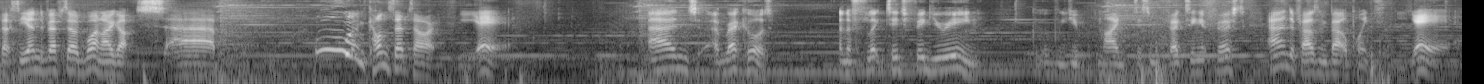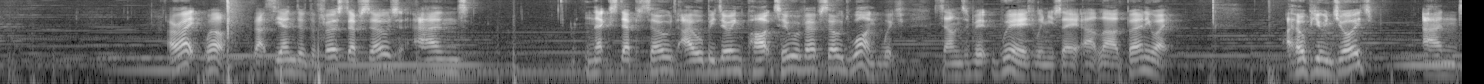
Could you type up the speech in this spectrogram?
that's the end of episode 1. I got Sab. Ooh, and concept art. Yeah. And a record. An afflicted figurine. Would you mind disinfecting it first? And a thousand battle points. Yeah. Alright, well, that's the end of the first episode, and next episode I will be doing part two of episode one, which sounds a bit weird when you say it out loud. But anyway, I hope you enjoyed, and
